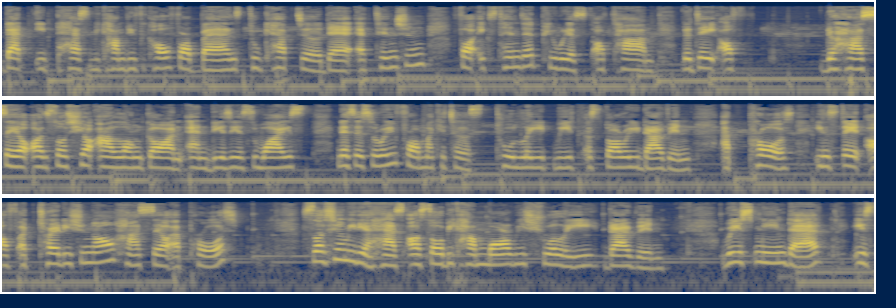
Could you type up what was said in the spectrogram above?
that it has become difficult for brands to capture their attention for extended periods of time. The day of the hard sale on social are long gone, and this is why it's necessary for marketers to lead with a story-driven approach instead of a traditional hard sale approach. Social media has also become more visually driven, which means that it's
